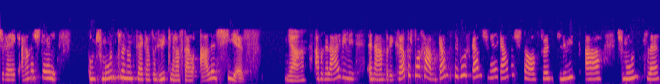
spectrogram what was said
schräg anstelle und schmunzeln und sage, also heute läuft auch alles schief. Ja. Aber allein, weil ich eine andere Körpersprache habe und ganz bewusst, ganz schnell stehe, fangen die Leute an schmunzeln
